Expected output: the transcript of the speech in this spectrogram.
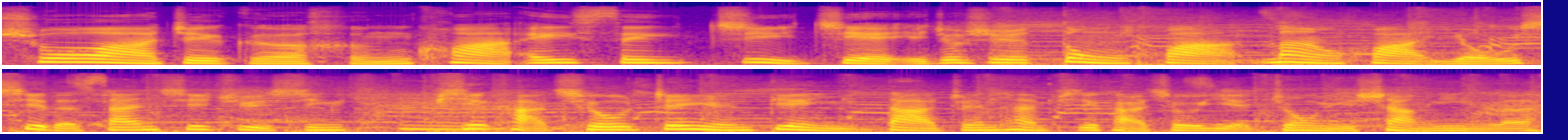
说啊，这个横跨 A C G 界，也就是动画、漫画、游戏的三栖巨星皮卡丘真人电影《大侦探皮卡丘》也终于上映了。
